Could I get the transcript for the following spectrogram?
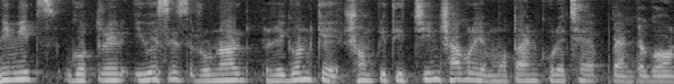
নিমিটস গোত্রের ইউএসএস রোনাল্ড রেগনকে সম্প্রতি চীন সাগরে মোতায়েন করেছে প্যান্টাগন।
